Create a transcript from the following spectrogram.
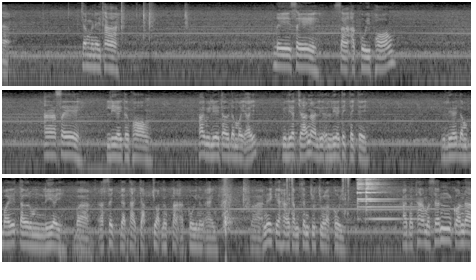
ណាអញ្ចឹងមានន័យថា DC សាអគុយផង AC លាយទៅផង ហើយវាលាយទៅដើម្បីអីវាលាយច្រើនណាលាយតិចតិចទេវាលាយដើម្បីទៅរំលាយបាទអាសិចដែលថាចាប់ជាប់នឹងផ្លាកអាគុយនឹងឯងបាទនេះគេហៅថាម៉ាស៊ីនជួសជុលអាគុយហើយបើថាម៉ាស៊ីនគ្រាន់តែ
